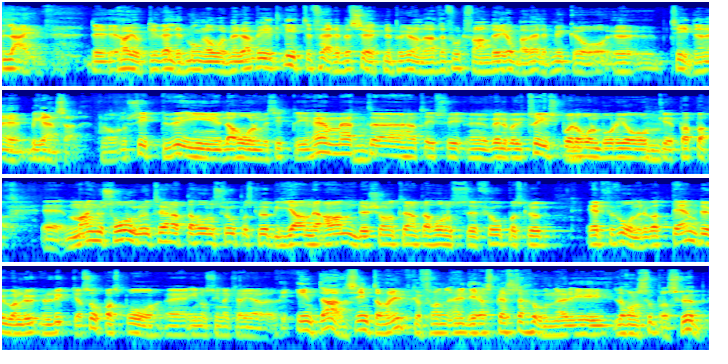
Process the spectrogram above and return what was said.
live. Det har jag gjort i väldigt många år. Men det har blivit lite färre besök nu på grund av att jag fortfarande jobbar väldigt mycket och eh, tiden är begränsad. Ja, nu sitter vi i Laholm, vi sitter i hemmet. Mm. Eh, här trivs vi, eh, väldigt bra. Vi trivs på Laholm, både jag och Mm. pappa. Magnus Haglund har tränat Laholms fotbollsklubb. Janne Andersson har tränat Laholms fotbollsklubb. Är du förvånad över att den duon lyckas så pass bra eh, inom sina karriärer? Inte alls, inte om man utgår från eh, deras prestationer i Laholms fotbollsklubb.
